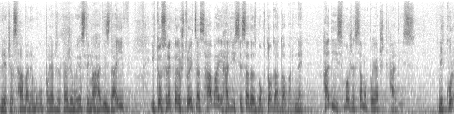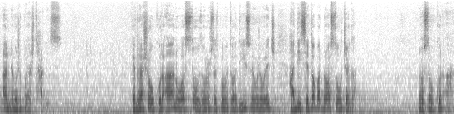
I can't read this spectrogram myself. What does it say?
Riječi ashaba ne mogu pojačiti da kažemo jeste ima hadis daif i to su rekla još trojica sahaba i hadis je sada zbog toga dobar. Ne. Hadis može samo pojačiti hadis. Ni Kur'an ne može pojačiti hadis. Kad bi našao u Kur'anu osnovu za ono što je spomenuto u hadisu, ne možemo reći hadis je dobar na osnovu čega? Na osnovu Kur'ana.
